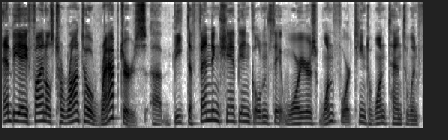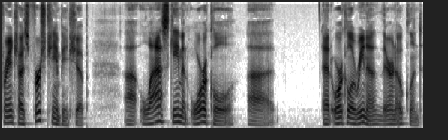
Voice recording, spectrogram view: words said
NBA Finals, Toronto Raptors uh, beat defending champion Golden State Warriors 114 to 110 to win franchise first championship. Uh, last game at Oracle uh, at Oracle Arena there in Oakland.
